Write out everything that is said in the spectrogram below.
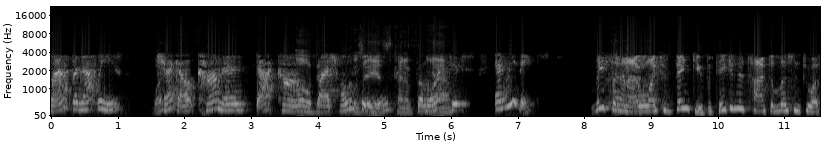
last but not least, What? check out ComEd.com Oh, that slash home Jose savings kind of- for more yeah. tips and rebates. Lisa and I would like to thank you for taking the time to listen to us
